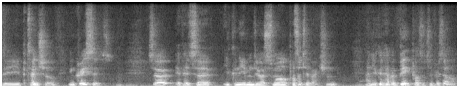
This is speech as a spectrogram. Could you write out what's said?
the potential increases. Mm-hmm. So if it's a, you can even do a small positive action and you can have a big positive result.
